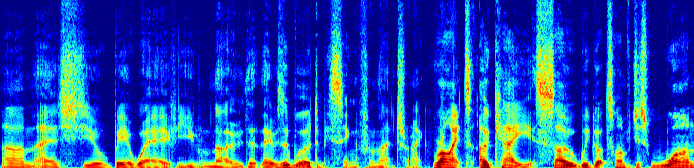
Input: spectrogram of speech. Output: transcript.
Um, as you'll be aware, you'll know that there was a word missing from that track. Right, okay, so we've got time for just one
